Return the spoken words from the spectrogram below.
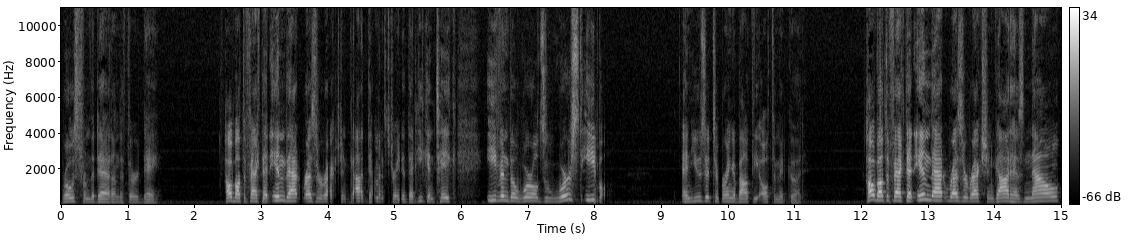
rose from the dead on the third day? How about the fact that in that resurrection, God demonstrated that He can take even the world's worst evil and use it to bring about the ultimate good? How about the fact that in that resurrection, God has now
